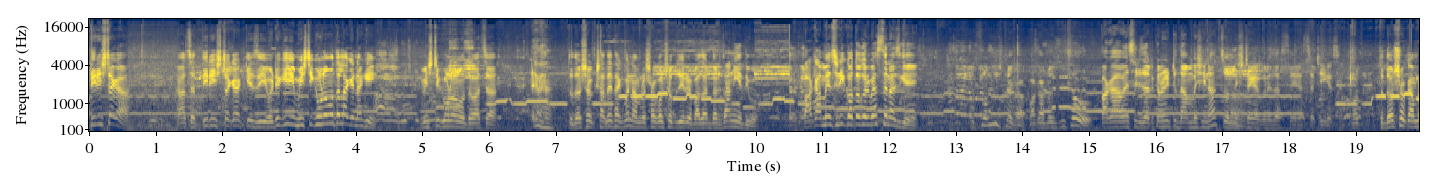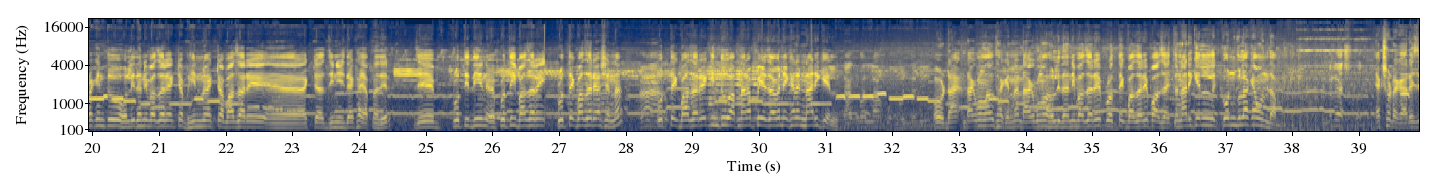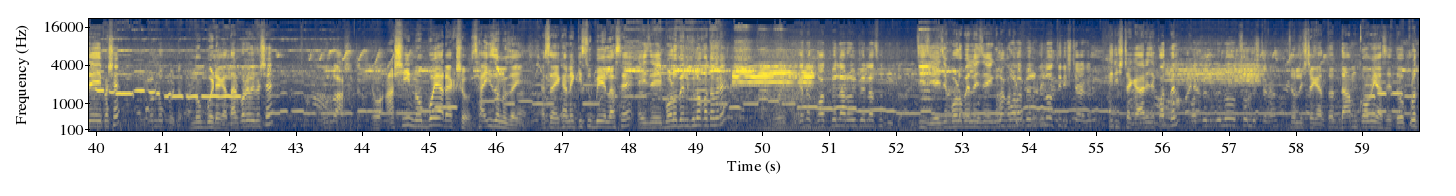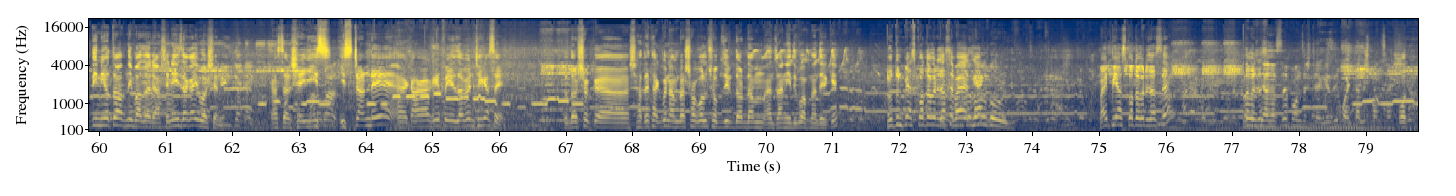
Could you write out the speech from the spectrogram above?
তিরিশ টাকা আচ্ছা তিরিশ টাকা কেজি। ওইটা কি মিষ্টি কুমড়োর মতো লাগে নাকি? মিষ্টি কুমড়োর মতো আচ্ছা। তো দর্শক সাথে থাকবেন আমরা সকল সবজির বাজার দর জানিয়ে দিব। পাকা মেসরি কত করে বেচছেন আজকে? চল্লিশ টাকা পাকা বেশি তো। পাকা মেসরি যার কারণে একটু দাম বেশি না? চল্লিশ টাকা করে যাচ্ছে আচ্ছা ঠিক আছে। তো দর্শক আমরা কিন্তু হলিধানি বাজারে একটা ভিন্ন একটা বাজারে একটা জিনিস দেখাই আপনাদের যে প্রতিদিন প্রতি বাজারে প্রত্যেক বাজারে আসেন না? প্রত্যেক বাজারে কিন্তু আপনারা পেয়ে যাবেন এখানে নারিকেল। ও ডাকবাংলাও থাকেন না? ডাকবাংলা হলিধানি বাজারে প্রত্যেক বাজারে পাওয়া যায়। তো নারিকেল কোনগুলা কেমন দাম? একশো টাকা। আর এই যে এই পাশে? নব্বই টাকা। তারপরে ওই পাশে? তো আশি নব্বই আর একশো সাইজ অনুযায়ী। আচ্ছা এখানে কিছু বেল আছে। এই যে বড় বেলগুলো কত করে? এখানে বেল আর ওই বেল আছে দুইটা। জি জি এই যে বড় বেল এই যে এগুলো বড় বেলগুলো তিরিশ টাকা করে। টাকা। আর এই যে বেলগুলো টাকা। চল্লিশ টাকা। তো দাম কমই আছে। তো প্রতিনিয়ত আপনি বাজারে আসেন এই জায়গায় বসেন। আচ্ছা সেই স্ট্যান্ডে কাকাকে পেয়ে যাবেন ঠিক আছে? তো দর্শক সাথে থাকবেন। আমরা সকল সবজির দরদাম জানিয়ে দেবো আপনাদেরকে। নতুন পেঁয়াজ কত করে যাচ্ছে ভাই ভাই পেঁয়াজ কত করে যাচ্ছে?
